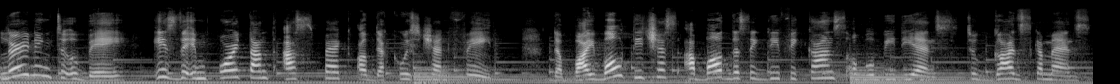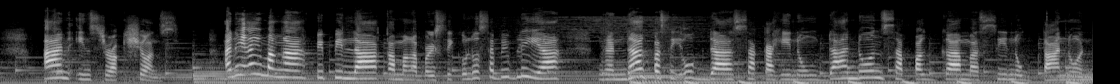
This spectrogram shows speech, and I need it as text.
Learning to obey is the important aspect of the Christian faith. The Bible teaches about the significance of obedience to God's commands and instructions. Ani ay mga pipila ka mga bersikulo sa Biblia nga nagpasiugda sa kahinungdanon sa pagkamasinugtanon.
